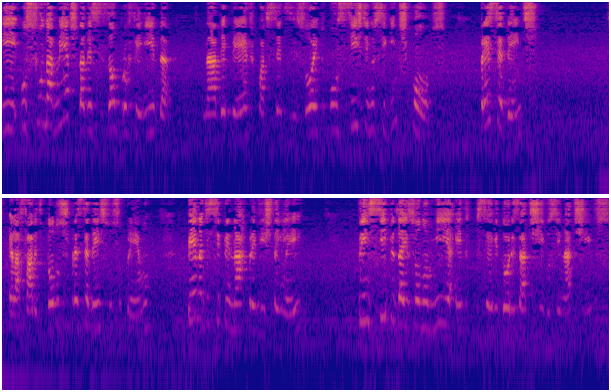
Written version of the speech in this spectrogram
E os fundamentos da decisão proferida na DPF 418 consistem nos seguintes pontos: precedente, ela fala de todos os precedentes do Supremo pena disciplinar prevista em lei, princípio da isonomia entre servidores ativos e inativos,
